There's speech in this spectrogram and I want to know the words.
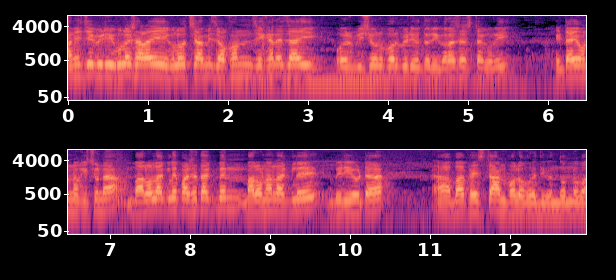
আমি যে ভিডিওগুলো সারাই, এগুলো হচ্ছে আমি যখন যেখানে যাই ওই বিষয়ের উপর ভিডিও তৈরি করার চেষ্টা করি। এটাই অন্য কিছু না। ভালো লাগলে পাশে থাকবেন, ভালো না লাগলে ভিডিওটা বা পেজটা আনফলো করে দিবেন ধন্যবাদ।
